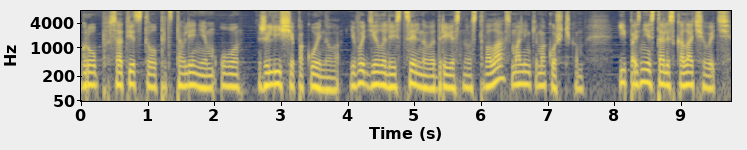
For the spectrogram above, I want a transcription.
гроб соответствовал представлениям о жилище покойного. Его делали из цельного древесного ствола с маленьким окошечком, и позднее стали сколачивать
